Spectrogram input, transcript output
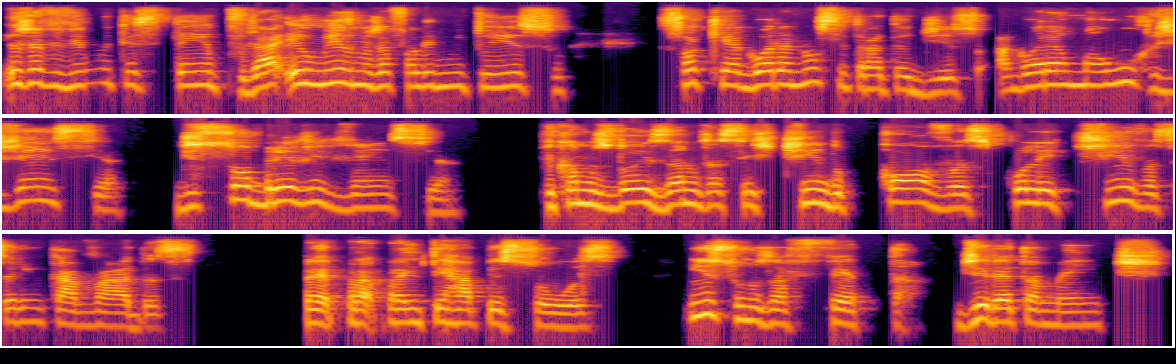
Eu já vivi muito esse tempo, já eu mesma já falei muito isso. Só que agora não se trata disso, agora é uma urgência de sobrevivência. Ficamos dois anos assistindo covas coletivas serem cavadas para enterrar pessoas. Isso nos afeta diretamente.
